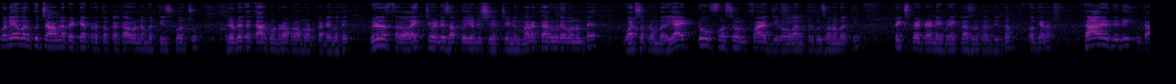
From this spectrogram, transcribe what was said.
కొనే వరకు ఛానల్ పెట్టే ప్రతి ఒక్క కార్ నెంబర్ తీసుకోవచ్చు. మీరు ఎప్పుడైతే కారు కొంటారో అప్పుడు అమౌంట్ కట్ అయిపోతాయి. వీడియో లైక్ చేయండి సబ్స్క్రైబ్ చేయండి షేర్ చేయండి. మన కారు కూడా ఏమైనా ఉంటే WhatsApp number eight two four seven five zero one triple seven నెంబర్కి పిక్స్ పెట్టండి మిడిల్ క్లాస్లో కలిసిద్దాం ఓకేనా? కార్ అయితే ఇది ఇంకా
